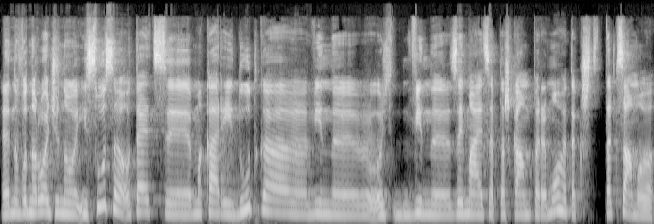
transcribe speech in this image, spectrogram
е, новонародженого Ісуса. Отець е, Макарій Дудка. Він, він займається пташками перемоги. Так, так само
